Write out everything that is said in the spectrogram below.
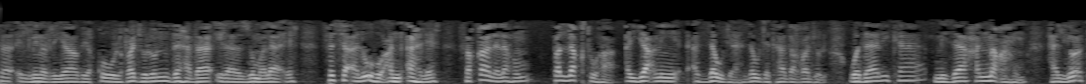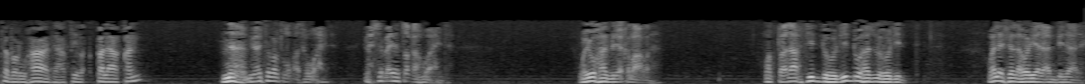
سائل من الرياض يقول رجل ذهب إلى زملائه فسألوه عن أهله فقال لهم طلقتها أي يعني الزوجة زوجة هذا الرجل وذلك مزاحا معهم. هل يعتبر هذا طلاقا؟ نعم يعتبر طلقة واحدة يحسب عليه طلقة واحدة ويؤخذ بإقراره. والطلاق جده جد وهزله جد وليس له أن يلعب بذلك.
